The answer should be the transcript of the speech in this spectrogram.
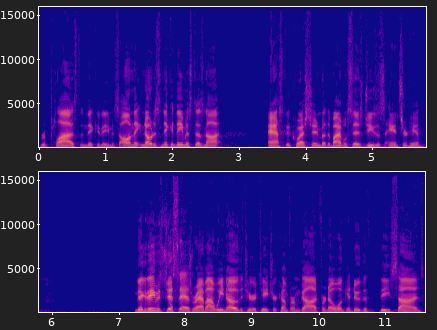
replies to Nicodemus. All notice Nicodemus does not ask a question, but the Bible says Jesus answered him. Nicodemus just says, Rabbi, we know that you're a teacher come from God, for no one can do the, these signs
